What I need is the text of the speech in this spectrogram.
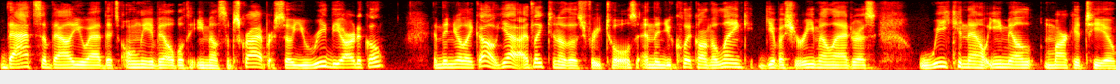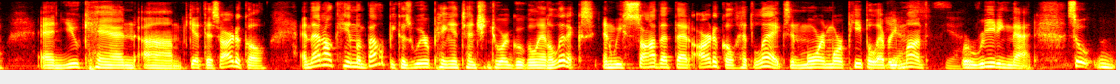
That's a value add that's only available to email subscribers. So you read the article, and then you're like, oh, yeah, I'd like to know those free tools. And then you click on the link, give us your email address. We can now email market to you, and you can um, get this article. And that all came about because we were paying attention to our Google Analytics. And we saw that that article had legs, and more and more people every yes, month yeah. were reading that. So,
